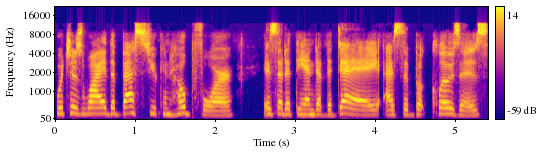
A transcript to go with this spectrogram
which is why the best you can hope for is that at the end of the day, as the book closes,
